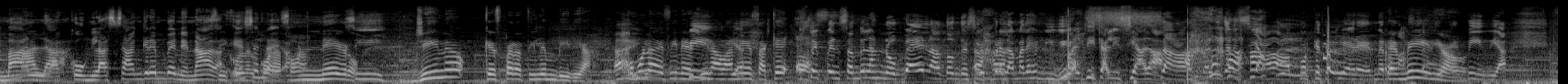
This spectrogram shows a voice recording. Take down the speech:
mala, Mala. con la sangre envenenada. Sí, con Esa el es la- corazón ajá. negro. Sí. Gina, ¿qué es para ti la envidia? Ay, ¿Cómo la defines, Gina envidia. Vanessa? ¿Qué es? Estoy pensando en las novelas donde siempre Ajá. la mala es envidiosa. Maldita lisiada. Maldita lisiada, porque te quiere. Me. Envidia.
